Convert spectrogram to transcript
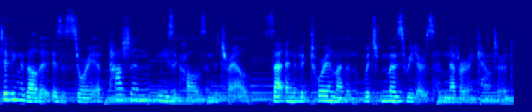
Tipping the Velvet is a story of passion, music halls, and betrayal, set in a Victorian London which most readers had never encountered.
